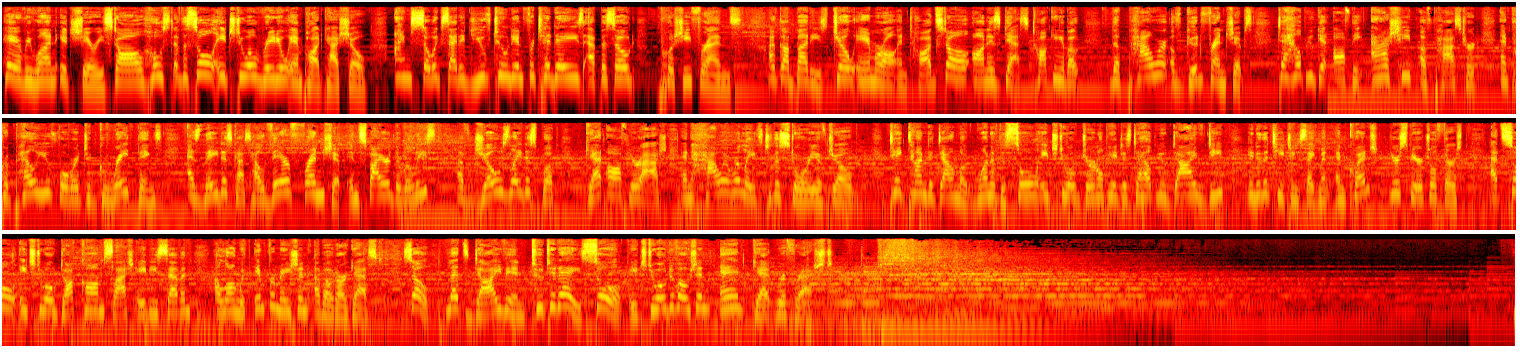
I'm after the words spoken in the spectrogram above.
Hey everyone, it's Sherry Stahl, host of the Soul H2O radio and podcast show. I'm so excited you've tuned in for today's episode, Pushy Friends. I've got buddies Joe Amaral and Todd Stahl on as guests talking about the power of good friendships to help you get off the ash heap of past hurt and propel you forward to great things as they discuss how their friendship inspired the release of Joe's latest book, Get Off Your Ash, and how it relates to the story of Job. Take time to download one of the Soul H2O journal pages to help you dive deep into the teaching segment and quench your spiritual thirst at soulh2o.com slash 87 along with information about our guest. So let's dive into today's Soul H2O devotion and get refreshed.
